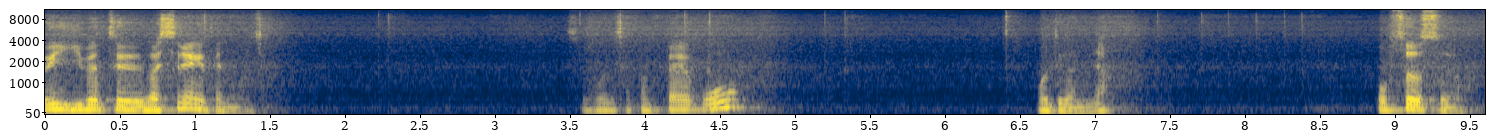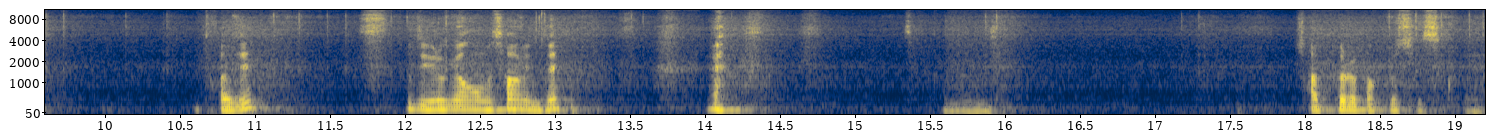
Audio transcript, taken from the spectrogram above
이 이벤트가 실행이 되는 거죠. 이건 잠깐 빼고 어디 갔냐? 없어졌어요. 어떡하지? 저도 이런 경험은 처음인데? 잠깐만요. 좌표를 바꿀 수 있을 거예요.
